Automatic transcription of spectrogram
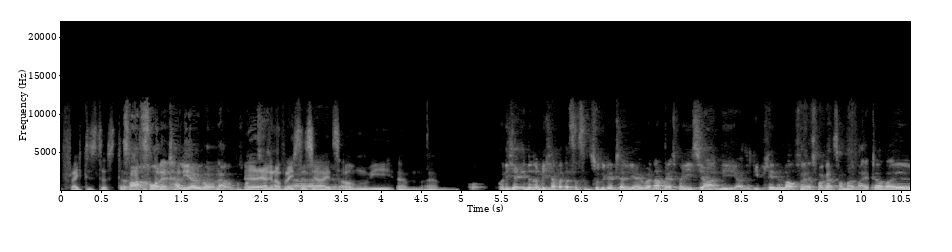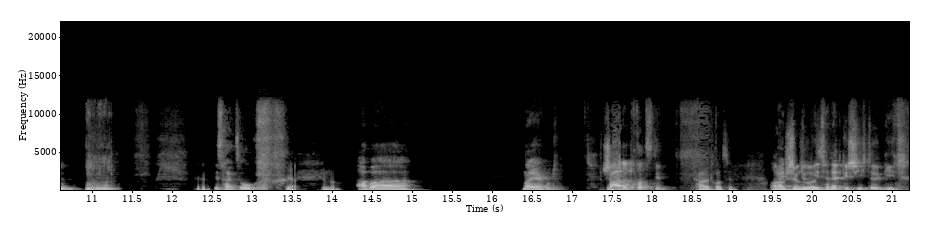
vielleicht ist das... Das, war vor der Thalia-Übernahme. Ja, genau, vielleicht ist das ja jetzt genau. irgendwie... Ähm, ähm, Und ich erinnere mich aber, dass es im Zuge der Thalia-Übernahme erstmal hieß, ja, nee, also die Pläne laufen erstmal ganz normal weiter, weil pff, ist halt so. genau. Aber naja, gut. Schade trotzdem. Schade trotzdem. Auch noch Ein schönen Stück Gruß, Internetgeschichte geht.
